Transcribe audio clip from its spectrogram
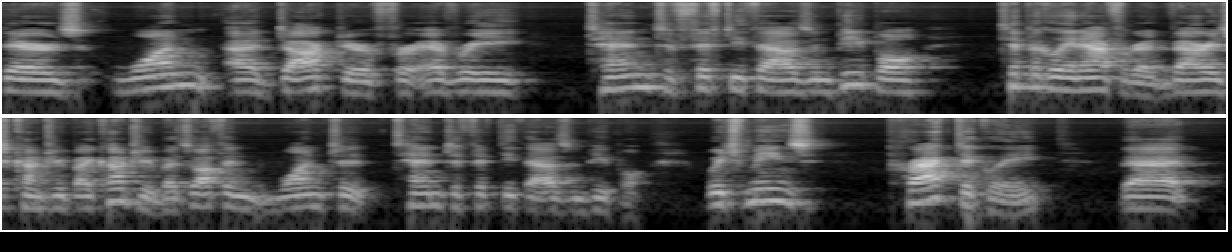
there's one uh, doctor for every 10 to 50,000 people, typically in Africa. It varies country by country, but it's often 1 to 10 to 50,000 people, which means practically that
